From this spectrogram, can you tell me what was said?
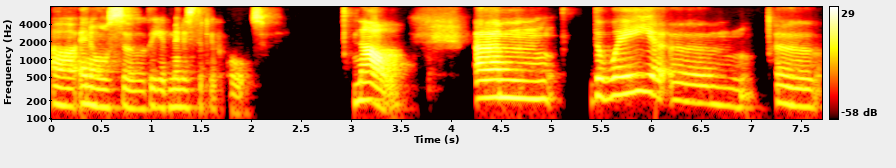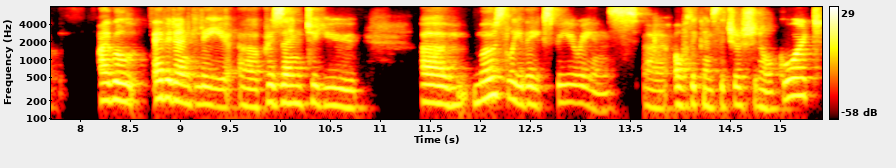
and also the Administrative Court. Now, um, the way um, uh, I will evidently uh, present to you um, mostly the experience uh, of the Constitutional Court,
